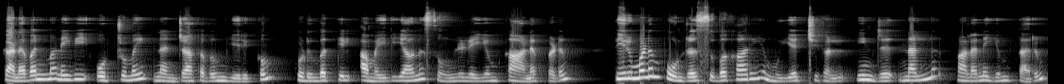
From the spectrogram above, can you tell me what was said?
கணவன் மனைவி ஒற்றுமை நன்றாகவும் இருக்கும். குடும்பத்தில் அமைதியான சூழ்நிலையும் காணப்படும். திருமணம் போன்ற சுபகாரிய முயற்சிகள் இன்று நல்ல பலனையும் தரும்.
